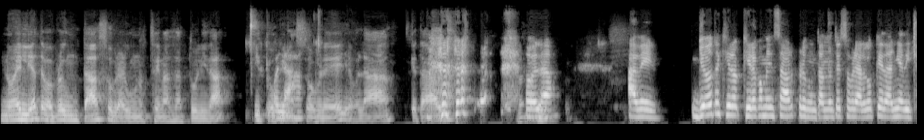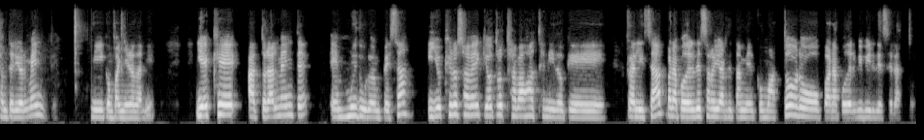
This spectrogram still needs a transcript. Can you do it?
Noelia te va a preguntar sobre algunos temas de actualidad y qué opinas sobre ellos. Hola, ¿qué tal? Hola. A ver, yo te quiero, quiero comenzar preguntándote sobre algo que Dani ha dicho anteriormente, mi compañero Dani. Y es que actualmente es muy duro empezar. Y yo quiero saber qué otros trabajos has tenido que realizar para poder desarrollarte también como actor o para poder vivir de ser actor.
